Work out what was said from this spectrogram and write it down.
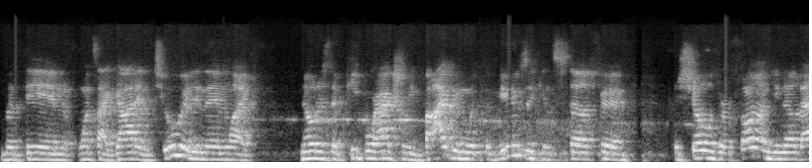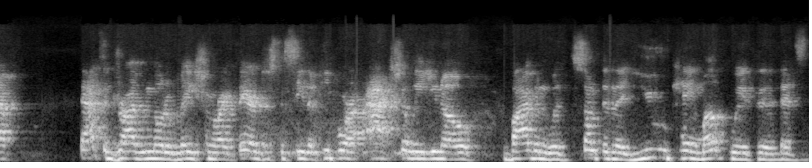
But then once I got into it, and then like noticed that people were actually vibing with the music and stuff, and the shows were fun, you know that that's a driving motivation right there just to see that people are actually you know vibing with something that you came up with that's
